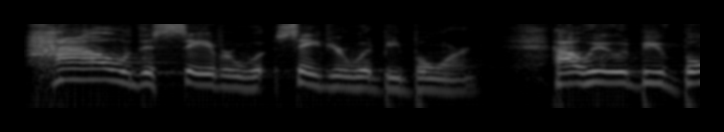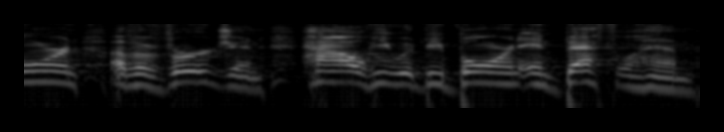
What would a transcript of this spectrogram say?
how the Savior would be born, how he would be born of a virgin, how he would be born in Bethlehem,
